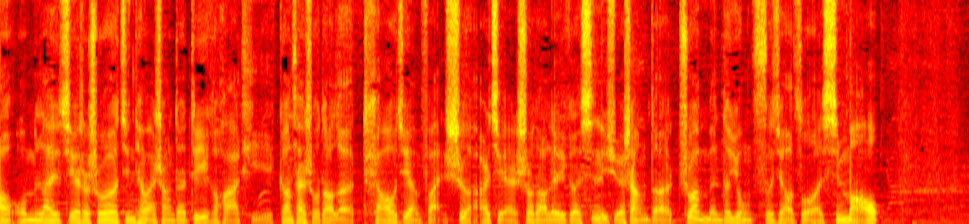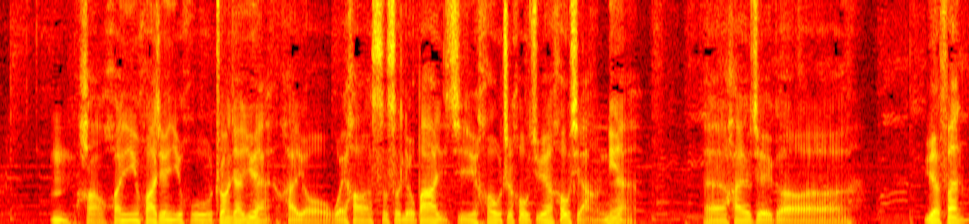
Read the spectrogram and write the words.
好，我们来接着说今天晚上的第一个话题。刚才说到了条件反射，而且说到了一个心理学上的专门的用词，叫做心锚。嗯，好，欢迎花间一壶庄稼院，还有尾号四四六八，以及后知后觉后想念，呃，还有这个岳帆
